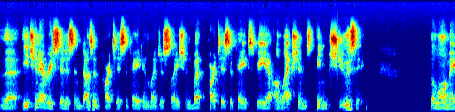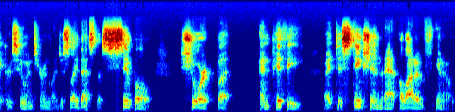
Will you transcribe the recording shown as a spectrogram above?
the each and every citizen doesn't participate in legislation but participates via elections in choosing the lawmakers who in turn legislate. That's the simple short but and pithy right distinction that a lot of you know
